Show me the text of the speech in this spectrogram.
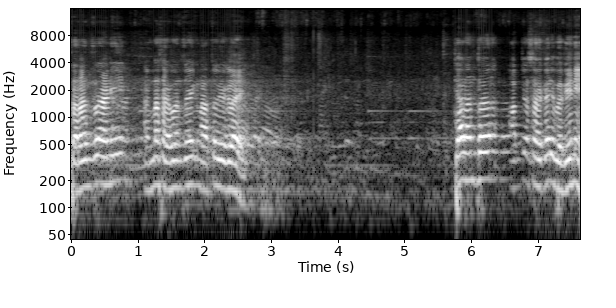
सरांचं आणि अण्णासाहेबांचं एक नातं वेगळं आहे. त्यानंतर आमच्या सहकारी भगिनी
